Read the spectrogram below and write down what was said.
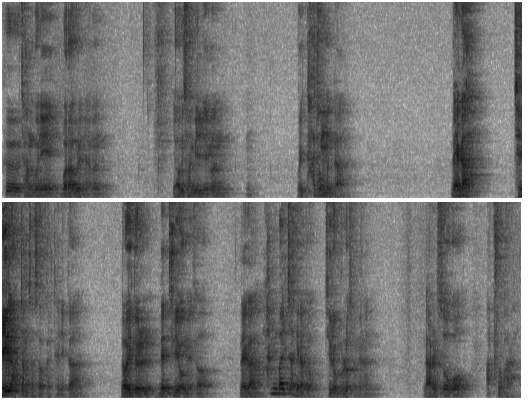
그 장군이 뭐라 그랬냐면 여기서 밀리면 우리 다 죽는다. 내가 제일 앞장서서 갈 테니까 너희들 내 뒤에 오면서 내가 한 발짝이라도 뒤로 물러서면은 나를 쏘고 앞으로 가라.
